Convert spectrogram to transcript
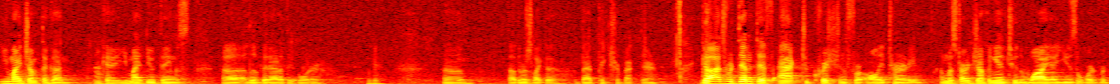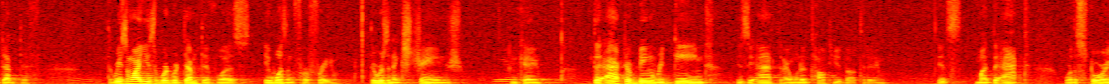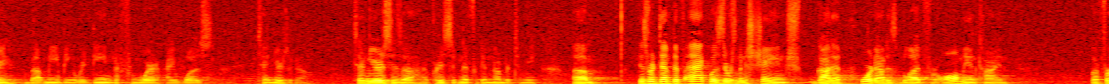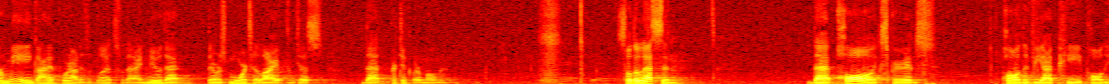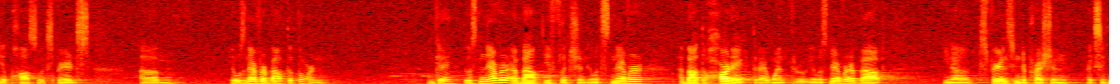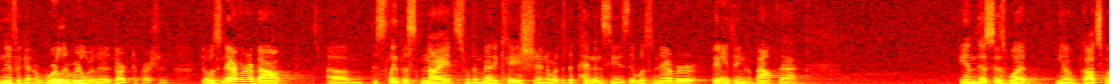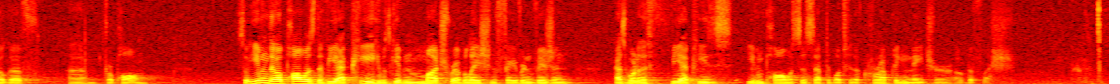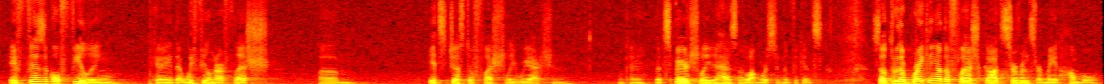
you, might jump the gun. Okay, you might do things uh, a little bit out of the order. Okay, um, thought there was like a, a bad picture back there. God's redemptive act to Christians for all eternity. I'm going to start jumping into the why I use the word redemptive. The reason why I use the word redemptive was it wasn't for free. There was an exchange. Okay? The act of being redeemed is the act that I wanted to talk to you about today. It's my, the act or the story about me being redeemed from where I was 10 years ago. 10 years is a, a pretty significant number to me. Um, his redemptive act was there was an exchange. God had poured out his blood for all mankind. But for me, God had poured out his blood so that I knew that there was more to life than just that particular moment. So the lesson that Paul experienced, Paul the VIP, Paul the apostle experienced, um, it was never about the thorn. Okay? It was never about the affliction. It was never about the heartache that I went through. It was never about, you know, experiencing depression, like significant, a really, really, really dark depression. It was never about um, the sleepless nights or the medication or the dependencies. It was never anything about that. And this is what, you know, God spoke of um, for Paul. So even though Paul was the VIP, he was given much revelation, favor, and vision. As one of the VIPs, even Paul was susceptible to the corrupting nature of the flesh. A physical feeling, okay, that we feel in our flesh, um, it's just a fleshly reaction, okay? But spiritually, it has a lot more significance. So, through the breaking of the flesh, God's servants are made humble,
